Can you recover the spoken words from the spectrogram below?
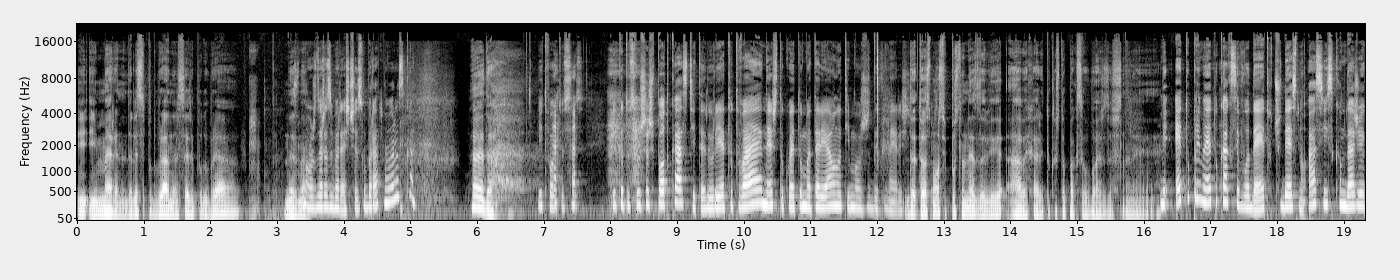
И, и мерене. Дали се подобрява, дали се ли подобрява, не знам. Може да разбереш, че е с обратна връзка. Е, да. И твоето с... И като слушаш подкастите, дори ето това е нещо, което материално ти можеш да измериш. да тоест, мога да си пусна днес да видя, абе, Хари, тук ще пак се обаждаш. Нали? Ми, ето пример, ето как се владее, ето чудесно. Аз искам, даже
